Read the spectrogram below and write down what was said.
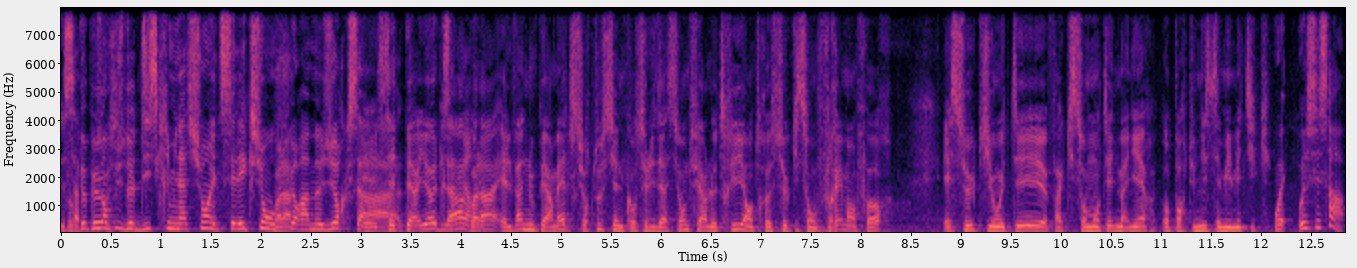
ça de peut... plus en plus de discrimination et de sélection au fur et à mesure que ça. Et cette période-là, voilà, elle va nous permettre, surtout s'il y a une consolidation, de faire le tri entre ceux qui sont vraiment forts et ceux qui ont été, enfin, qui sont montés de manière opportuniste et mimétique. Oui, oui c'est ça.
